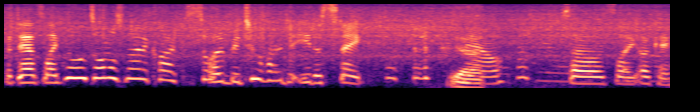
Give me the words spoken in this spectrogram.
but Dad's like, well, it's almost nine o'clock, so it'd be too hard to eat a steak. Yeah. now. So it's like, okay,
